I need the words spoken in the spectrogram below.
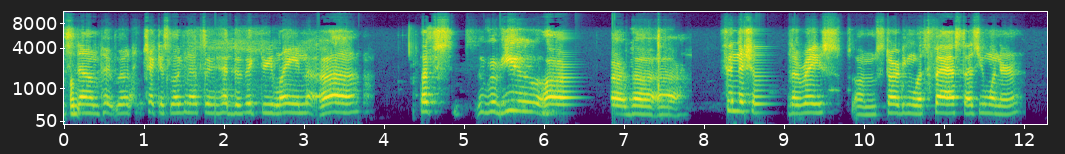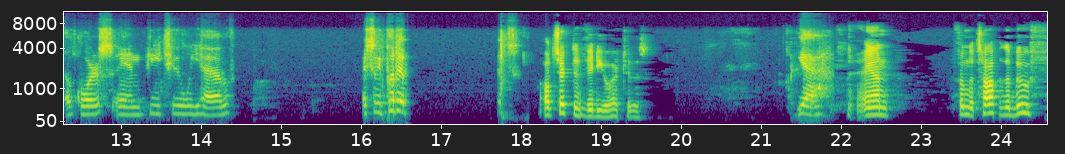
It's down pit road to check his lug nuts and head to victory lane. Uh, let's review our, our the uh, finish of the race. Um, starting with fast as you winner, of course, and P two we have. Actually, put it. I'll check the video after this. Yeah, And from the top of the booth,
